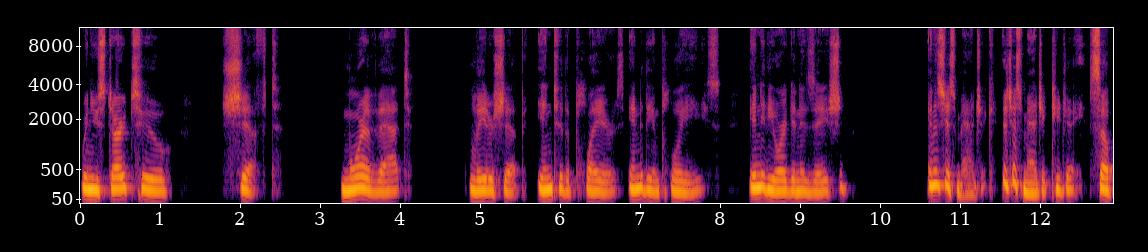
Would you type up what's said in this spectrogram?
when you start to shift more of that leadership into the players, into the employees, into the organization. And it's just magic. It's just magic, TJ. So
